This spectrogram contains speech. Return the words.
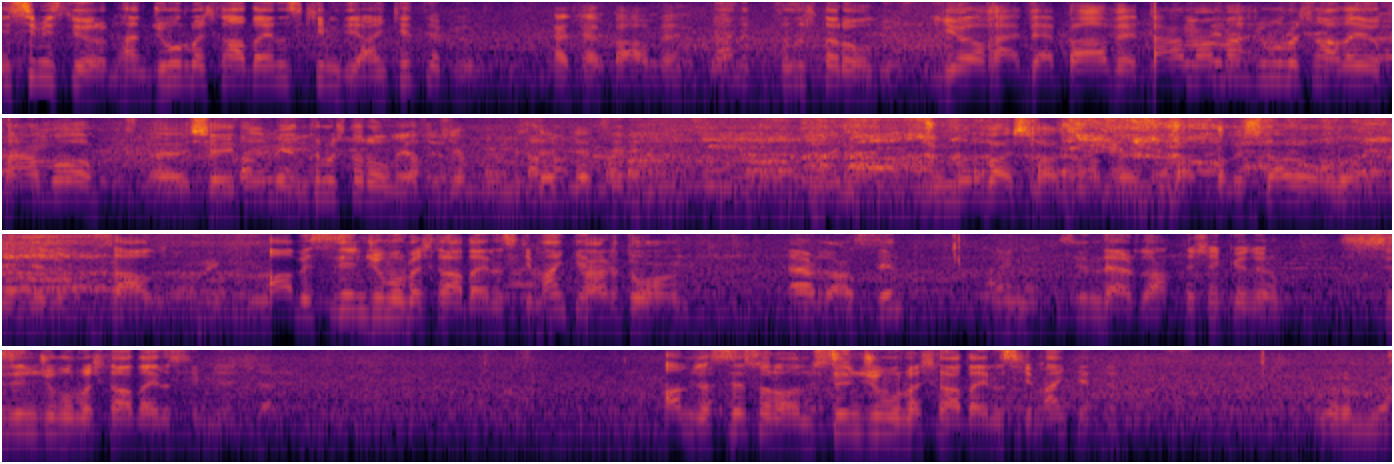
isim istiyorum. Hani Cumhurbaşkanı adayınız kim diye anket yapıyoruz. HDP abi. Yani Kılıçdaroğlu diyorsun. Yok HDP abi. Tamam Senin ama. Cumhurbaşkanı adayı yok. Tamam bu. Ee, şeyde ben Kılıçdaroğlu yazıyor. Cebimizde bile Cumhurbaşkanı abi. Bak Kılıçdaroğlu. Sağ olun. Abi sizin Cumhurbaşkanı adayınız kim? Anket Erdoğan. Erdoğan sizin? Aynen. Sizin de Erdoğan. Teşekkür ediyorum. Sizin Cumhurbaşkanı adayınız kim gençler? Amca size soralım. Sizin Cumhurbaşkanı adayınız kim? Anket yapıyoruz. Yorum yok.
